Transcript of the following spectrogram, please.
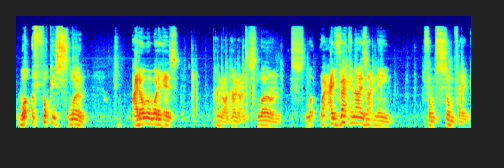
what the fuck is Sloan? I don't know what it is. Hang on, hang on. Sloan. Slo like I recognize that name from something.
